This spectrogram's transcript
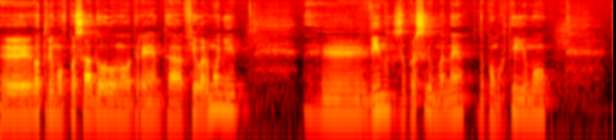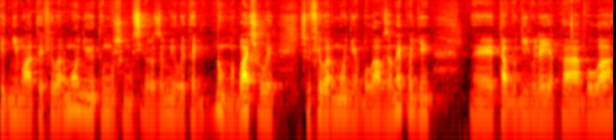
е, отримав посаду головного диригента філармонії, е, він запросив мене допомогти йому піднімати філармонію, тому що ми всі розуміли, та, ну, ми бачили, що філармонія була в занепаді. Е, Та будівля, яка була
